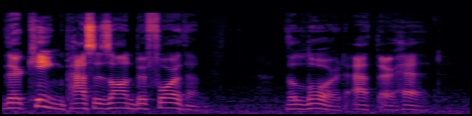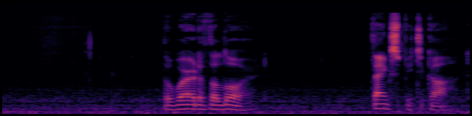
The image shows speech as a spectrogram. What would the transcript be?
Their king passes on before them, the Lord at their head. The word of the Lord. Thanks be to God.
